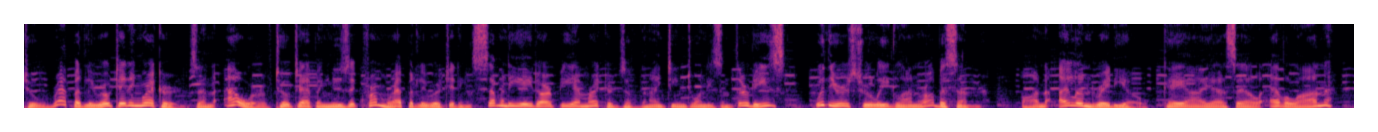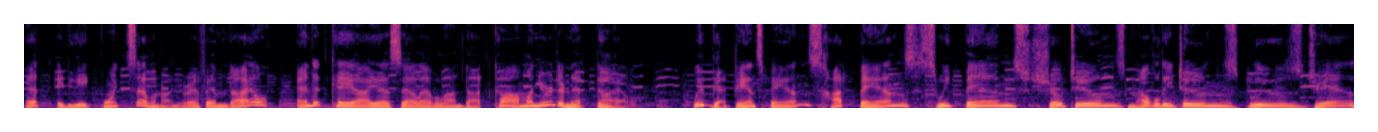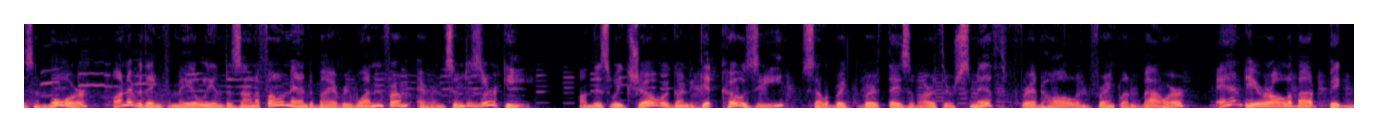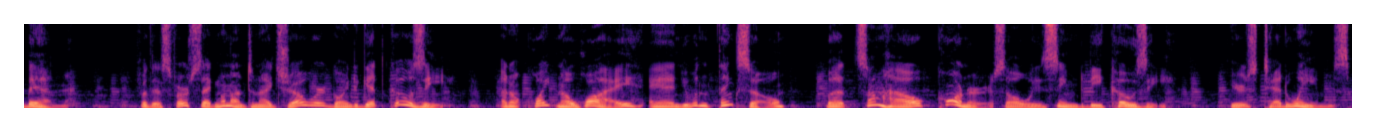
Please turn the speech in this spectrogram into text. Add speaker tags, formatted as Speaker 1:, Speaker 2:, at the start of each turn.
Speaker 1: To Rapidly Rotating Records, an hour of toe tapping music from rapidly rotating 78 RPM records of the 1920s and 30s, with yours truly, Glenn Robison, on Island Radio, KISL Avalon at 88.7 on your FM dial, and at KISLAvalon.com on your internet dial. We've got dance bands, hot bands, sweet bands, show tunes, novelty tunes, blues, jazz, and more on everything from Aeolian to Zonophone and by everyone from Aronson to Zurke. On this week's show, we're going to get cozy, celebrate the birthdays of Arthur Smith, Fred Hall, and Franklin Bauer, and hear all about Big Ben. For this first segment on tonight's show, we're going to get cozy. I don't quite know why, and you wouldn't think so, but somehow corners always seem to be cozy. Here's Ted Weems.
